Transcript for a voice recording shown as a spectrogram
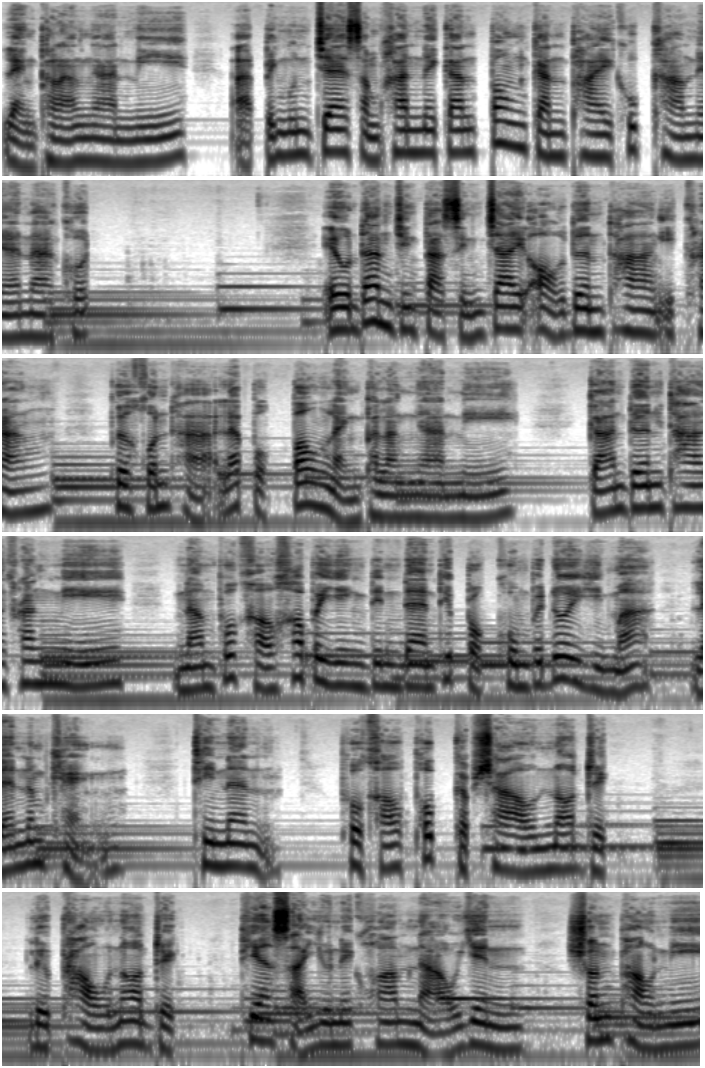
แหล่งพลังงานนี้อาจเป็นกุญแจสำคัญในการป้องกันภัยคุกคามในอนาคต เอลดันจึงตัดสินใจออกเดินทางอีกครั้ง เพื่อค้นหาและปกป้องแหล่งพลังงานนี้ การเดินทางครั้งนี้นำพวกเขาเข้าไปยิงดินแดนที่ปกคลุมไปด้วยหิมะและน้ำแข็ง ที่นั่น พวกเขาพบกับชาวนอร์ดิก หรือเผ่านอร์ดิกที่อาศัยอยู่ในความหนาวเย็น ชนเผ่านี้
